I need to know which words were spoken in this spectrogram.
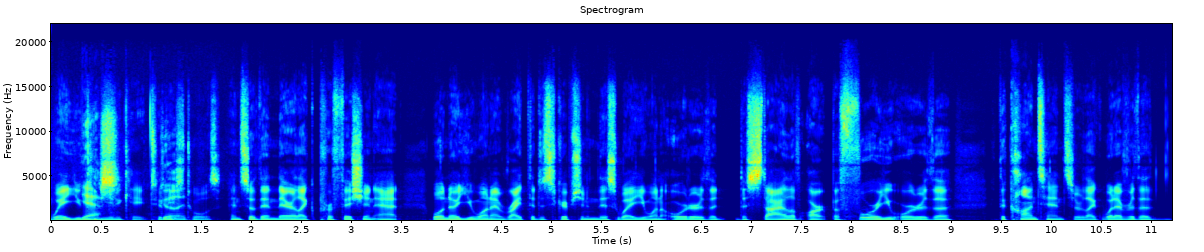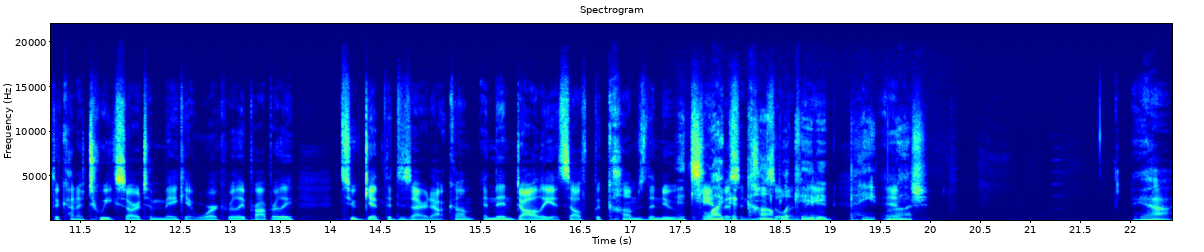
way you Yes. communicate to these tools. And so then they're like proficient at, well, no, you want to write the description in this way. You want to order the the style of art before you order the the contents or like whatever the the kind of tweaks are to make it work really properly to get the desired outcome. And then DALL-E itself becomes the new It's canvas like a and and complicated paint. paintbrush. Yeah.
